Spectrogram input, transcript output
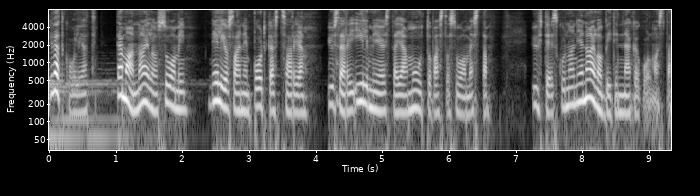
Hyvät kuulijat, tämä on Nailon Suomi, neliosainen podcast-sarja, Ysäri-ilmiöistä ja muuttuvasta Suomesta, yhteiskunnan ja Nailonbiitin näkökulmasta.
